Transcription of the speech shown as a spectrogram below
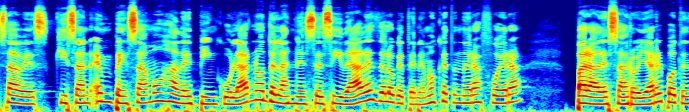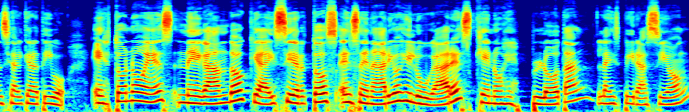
¿sabes? Quizás empezamos a desvincularnos de las necesidades de lo que tenemos que tener afuera para desarrollar el potencial creativo. Esto no es negando que hay ciertos escenarios y lugares que nos explotan la inspiración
